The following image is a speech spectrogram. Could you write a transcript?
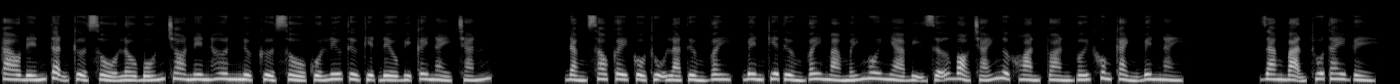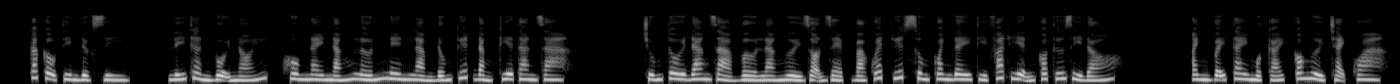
cao đến tận cửa sổ lầu 4 cho nên hơn nửa cửa sổ của Lưu Từ Kiệt đều bị cây này chắn. Đằng sau cây cổ thụ là tường vây, bên kia tường vây mà mấy ngôi nhà bị dỡ bỏ trái ngược hoàn toàn với khung cảnh bên này. Giang bạn thua tay về. Các cậu tìm được gì? Lý thần vội nói, hôm nay nắng lớn nên làm đống tuyết đằng kia tan ra. Chúng tôi đang giả vờ là người dọn dẹp và quét tuyết xung quanh đây thì phát hiện có thứ gì đó. Anh vẫy tay một cái, có người chạy qua.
